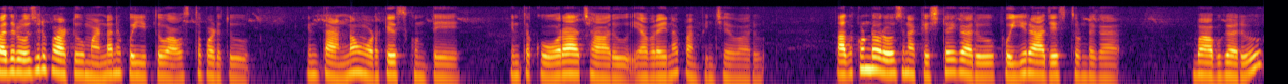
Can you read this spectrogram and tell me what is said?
పది రోజుల పాటు మండన పొయ్యితో అవస్థపడుతూ ఇంత అన్నం ఉడకేసుకుంటే ఇంత కూర చారు ఎవరైనా పంపించేవారు. పదకొండో రోజున కిష్టయ్య గారు పొయ్యి రాజేస్తుండగా బాబుగారు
